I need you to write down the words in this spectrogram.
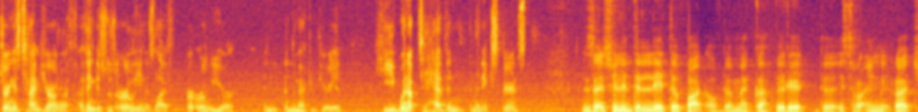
during his time here on earth, I think this was early in his life or earlier in, in the Meccan period, he went up to heaven and then experienced. This is actually the later part of the Mecca period, the Isra and Miraj.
